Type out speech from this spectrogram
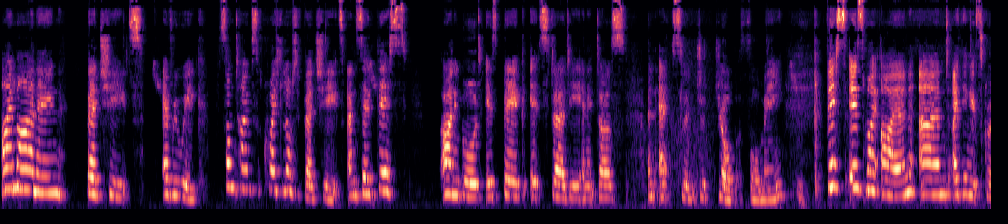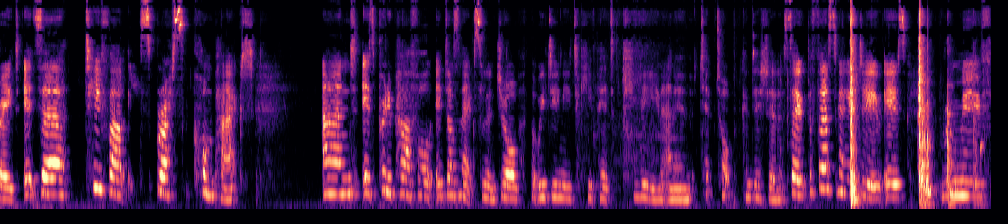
I'm ironing bed sheets every week, sometimes quite a lot of bed sheets. And so this ironing board is big, it's sturdy, and it does an excellent job for me. This is my iron, and I think it's great. It's a Tefal Express Compact and it's pretty powerful. It does an excellent job, but we do need to keep it clean and in tip-top condition. So the first thing I'm going to do is remove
